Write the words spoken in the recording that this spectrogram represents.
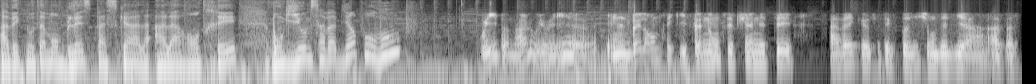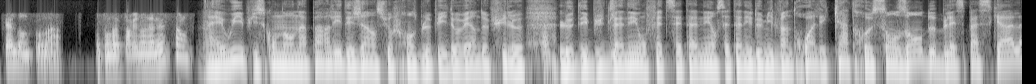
avec notamment Blaise Pascal à la rentrée. Bon Guillaume, ça va bien pour vous? Oui, pas mal, oui, oui. Euh, Une belle rentrée qui s'annonce et puis un été avec euh, cette exposition dédiée à, Pascal dont on a on va parler dans un instant. Eh oui, puisqu'on en a parlé déjà hein, sur France Bleu Pays d'Auvergne depuis le, le début de l'année. On fête cette année, en cette année 2023, les 400 ans de Blaise Pascal.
